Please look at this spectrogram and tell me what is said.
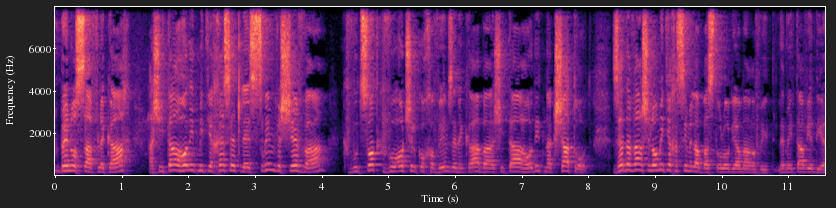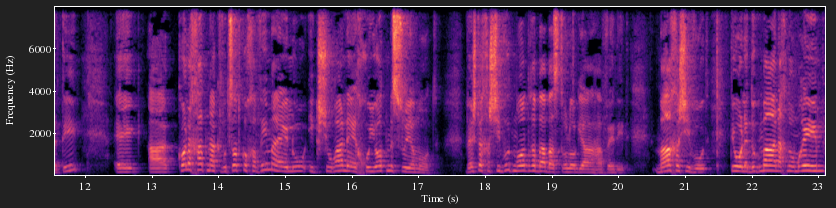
בנוסף לכך, השיטה ההודית מתייחסת ל-27 קבוצות קבועות של כוכבים, זה נקרא בשיטה ההודית נקשטרות. זה דבר שלא מתייחסים אליו באסטרולוגיה המערבית, למיטב ידיעתי. אה, כל אחת מהקבוצות כוכבים האלו היא קשורה לאיכויות מסוימות, ויש לה חשיבות מאוד רבה באסטרולוגיה הוודית. מה החשיבות? תראו, לדוגמה, אנחנו אומרים,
